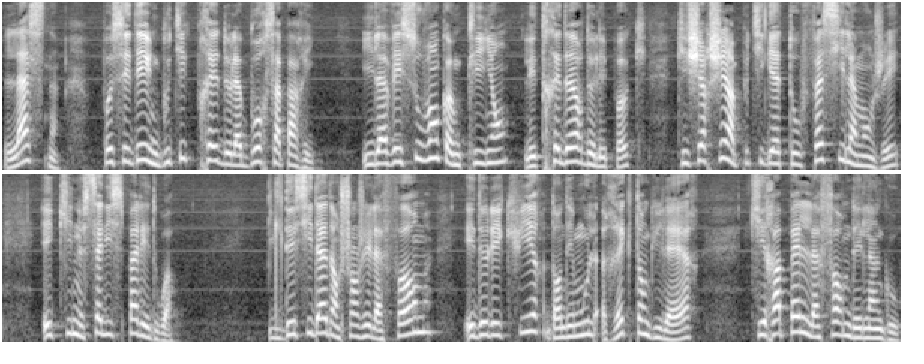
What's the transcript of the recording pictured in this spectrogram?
Lasne possédait une boutique près de la bourse à Paris. Il avait souvent comme clients les traders de l'époque qui cherchaient un petit gâteau facile à manger et qui ne salissent pas les doigts. Il décida d'en changer la forme et de les cuire dans des moules rectangulaires qui rappellent la forme des lingots.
